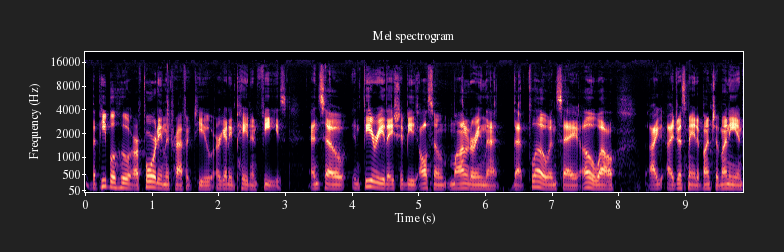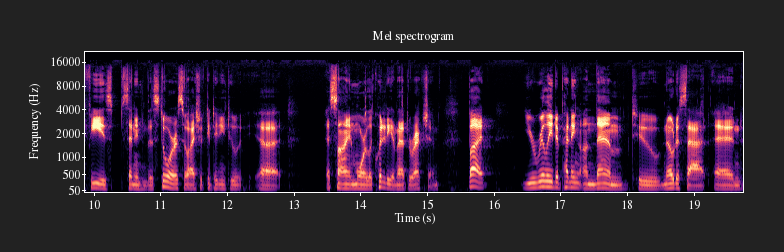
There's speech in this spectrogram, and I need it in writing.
the people who are forwarding the traffic to you are getting paid in fees. And so, in theory, they should be also monitoring that that flow and say, "Oh, well, I, I just made a bunch of money in fees sending to the store, so I should continue to uh, assign more liquidity in that direction." But you're really depending on them to notice that. And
